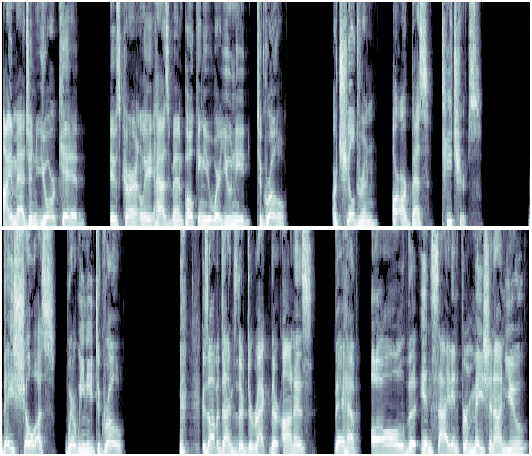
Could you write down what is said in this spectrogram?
I imagine your kid is currently, has been poking you where you need to grow. Our children are our best teachers. They show us where we need to grow. Because oftentimes they're direct, they're honest, they have all the inside information on you,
